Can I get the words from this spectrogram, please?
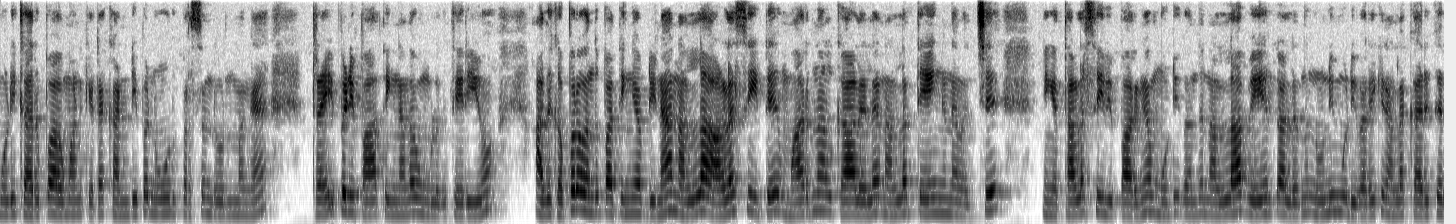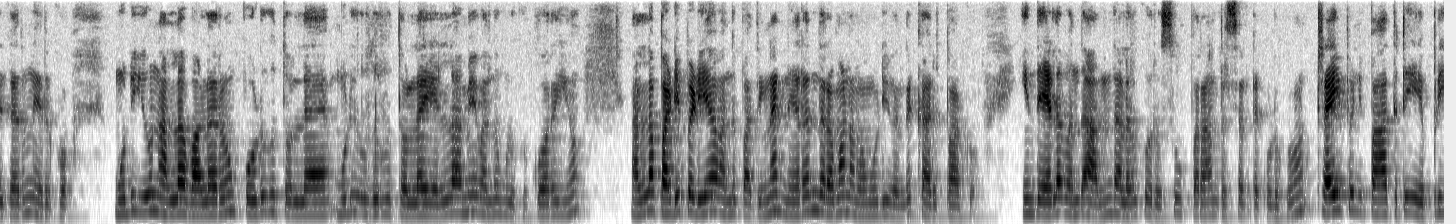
முடி கருப்பாகுமான்னு கேட்டால் கண்டிப்பாக நூறு பர்சன்ட் உண்மைங்க. ட்ரை பண்ணி பார்த்தீங்கன்னா தான் உங்களுக்கு தெரியும். அதுக்கப்புறம் வந்து பார்த்தீங்க அப்படின்னா நல்லா அலசிட்டு மறுநாள் காலையில் நல்லா தேங்கின வச்சு நீங்கள் தலை சீவி பாருங்கள் முடி வந்து நல்லா வேர்காலேருந்து நுனி முடி வரைக்கும் நல்லா கரு கரு கருன்னு இருக்கும். முடியும் நல்லா வளரும். பொடுகு தொல்லை முடி உதிர்வு தொல்லை எல்லாமே வந்து உங்களுக்கு குறையும். நல்லா படிப்படியாக வந்து பார்த்திங்கன்னா நிரந்தரமாக நம்ம முடி வந்து கருப்பாக்கும். இந்த இலை வந்து அந்த அளவுக்கு ஒரு சூப்பரான ரிசல்ட்டை கொடுக்கும். ட்ரை பண்ணி பார்த்துட்டு எப்படி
